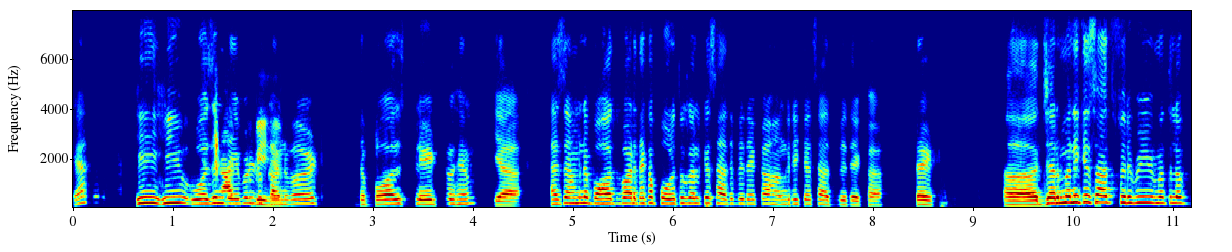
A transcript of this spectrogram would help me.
yeah he he wasn't had able to him. convert the balls played to him yeah ऐसा हमने बहुत बार देखा पोर्तुगल के साथ भी देखा हंगरी के साथ भी देखा राइट जर्मनी के साथ फिर भी मतलब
